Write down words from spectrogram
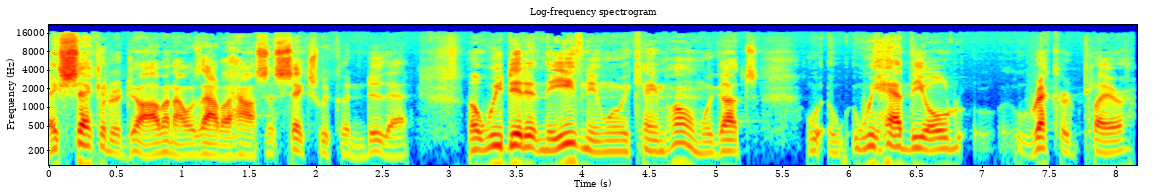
a secular job and I was out of the house at six, we couldn't do that. But we did it in the evening when we came home. We got we had the old record player,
